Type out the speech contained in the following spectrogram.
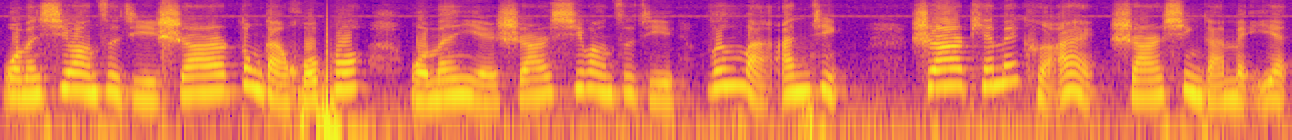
我们希望自己时而动感活泼，我们也时而希望自己温婉安静，时而甜美可爱，时而性感美艳，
